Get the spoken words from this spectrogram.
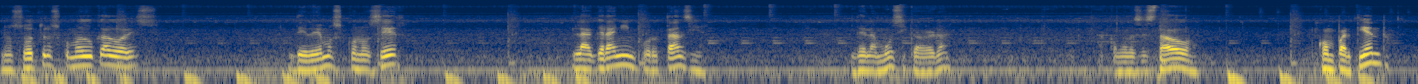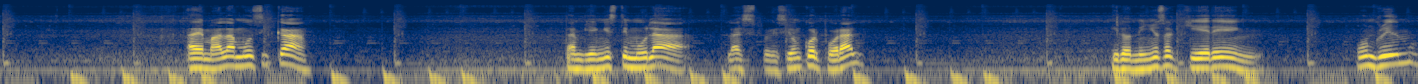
nosotros como educadores debemos conocer la gran importancia de la música, ¿verdad? Como les he estado compartiendo. Además la música también estimula la expresión corporal y los niños adquieren un ritmo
